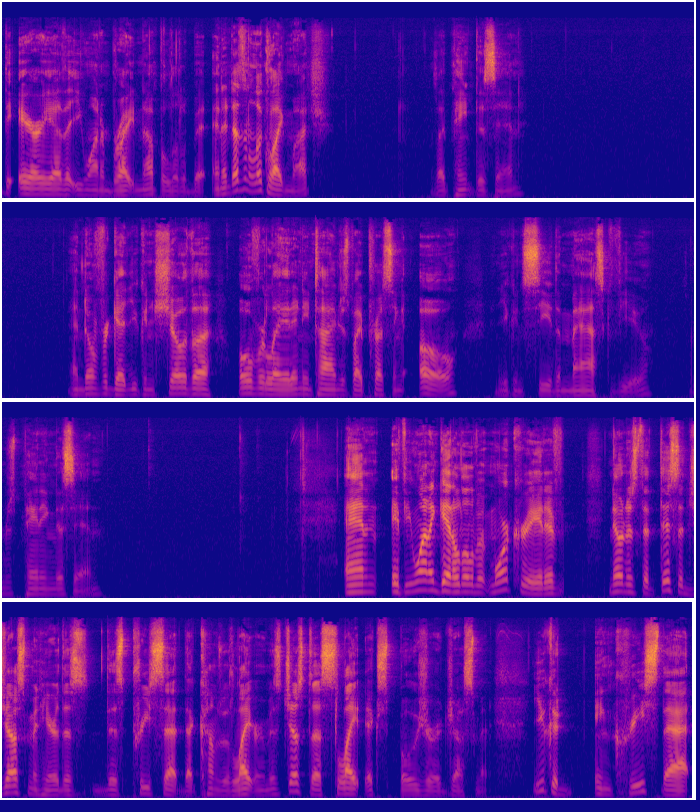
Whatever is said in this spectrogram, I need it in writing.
the area that you want to brighten up a little bit. And it doesn't look like much as I paint this in. And don't forget, you can show the overlay at any time just by pressing O. And you can see the mask view. I'm just painting this in. And if you want to get a little bit more creative, notice that this adjustment here, this, this preset that comes with Lightroom, is just a slight exposure adjustment. You could increase that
